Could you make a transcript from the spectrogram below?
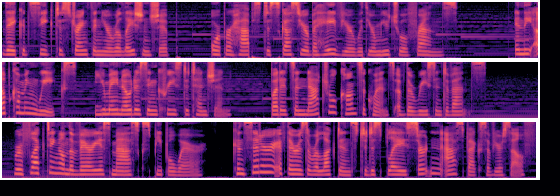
They could seek to strengthen your relationship or perhaps discuss your behavior with your mutual friends. In the upcoming weeks, you may notice increased attention, but it's a natural consequence of the recent events. Reflecting on the various masks people wear, consider if there is a reluctance to display certain aspects of yourself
